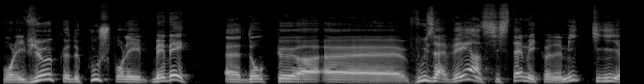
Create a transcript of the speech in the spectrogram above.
pour les vieux que de couches pour les bébés. Euh, donc, euh, euh, vous avez un système économique qui,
